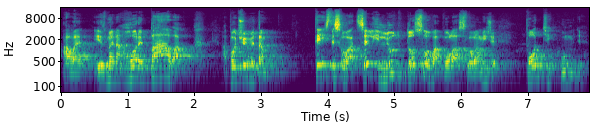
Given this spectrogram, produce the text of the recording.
ale je sme na hore Bála. A počujeme tam tie isté slova. Celý ľud doslova volá slovami, že poďte ku mne.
